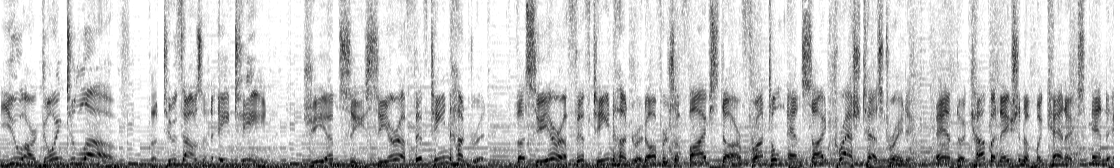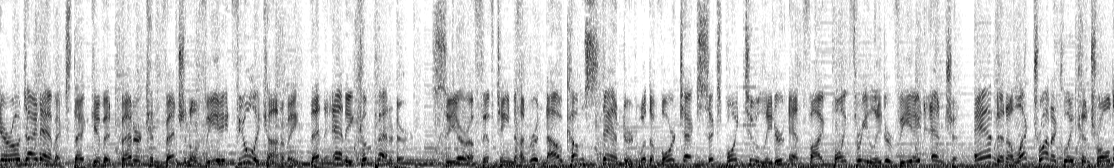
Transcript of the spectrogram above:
You are going to love the 2018 GMC Sierra 1500. The Sierra 1500 offers a five star frontal and side crash test rating and a combination of mechanics and aerodynamics that give it better conventional V8 fuel economy than any competitor. Sierra 1500 now comes standard with a Vortec 6.2 liter and 5.3 liter V8 engine and an electronically controlled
